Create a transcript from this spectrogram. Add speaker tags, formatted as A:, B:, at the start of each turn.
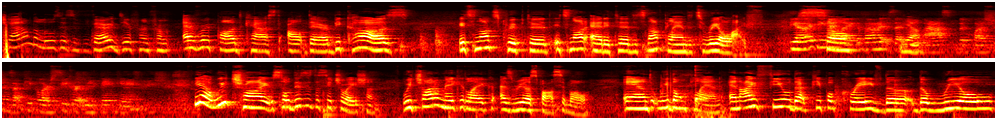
A: Cat on the Loose is very different from every podcast out there because it's not scripted, it's not edited, it's not planned, it's real life.
B: The other thing
A: So-
B: I like about it is that
A: Yeah.
B: you ask the questions that people are secretly thinking.
A: Yeah, we try. So this is the situation. We try to make it like as real as possible, and we don't plan. And I feel that people crave the the real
